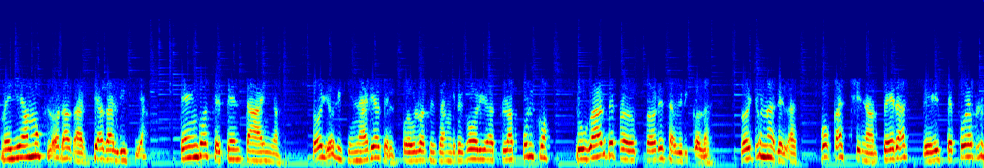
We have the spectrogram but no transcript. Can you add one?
me llamo Flora García Galicia, tengo 70 años, soy originaria del pueblo de San Gregorio Atlapulco, lugar de productores agrícolas. Soy una de las pocas chinamperas de este pueblo.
